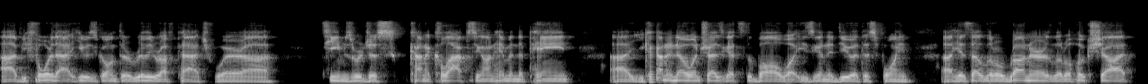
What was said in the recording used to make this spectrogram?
uh, before that, he was going through a really rough patch where uh, teams were just kind of collapsing on him in the paint. Uh, you kind of know when Trez gets the ball what he's going to do at this point. Uh, he has that little runner, little hook shot,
